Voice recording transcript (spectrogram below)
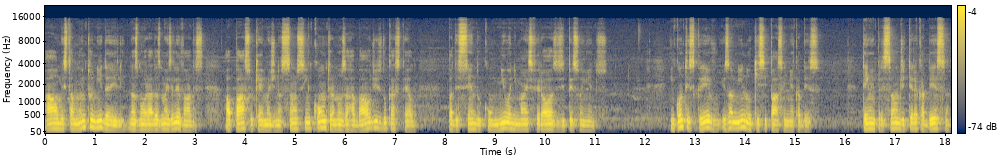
a alma está muito unida a Ele nas moradas mais elevadas, ao passo que a imaginação se encontra nos arrabaldes do castelo, padecendo com mil animais ferozes e peçonhentos. Enquanto escrevo, examino o que se passa em minha cabeça. Tenho a impressão de ter a cabeça,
